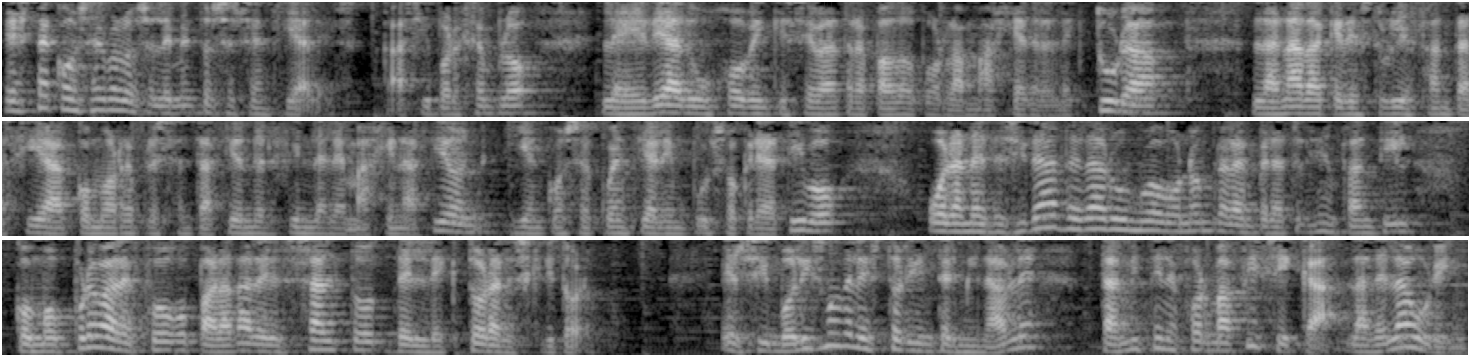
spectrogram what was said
esta conserva los elementos esenciales. Así, por ejemplo, la idea de un joven que se ve atrapado por la magia de la lectura, la nada que destruye fantasía como representación del fin de la imaginación y en consecuencia el impulso creativo, o la necesidad de dar un nuevo nombre a la emperatriz infantil como prueba de fuego para dar el salto del lector al escritor. El simbolismo de la historia interminable también tiene forma física, la de Laurin,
